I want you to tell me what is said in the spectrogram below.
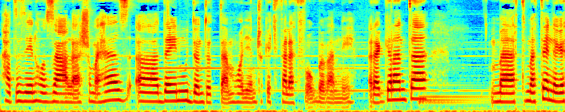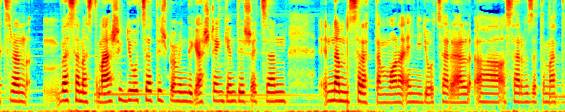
hát az én hozzáállásom ehhez, uh, de én úgy döntöttem, hogy én csak egy felet fogok bevenni reggelente, mert, mert tényleg egyszerűen veszem ezt a másik gyógyszert is be mindig esténként, és egyszerűen nem szerettem volna ennyi gyógyszerrel a szervezetemet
